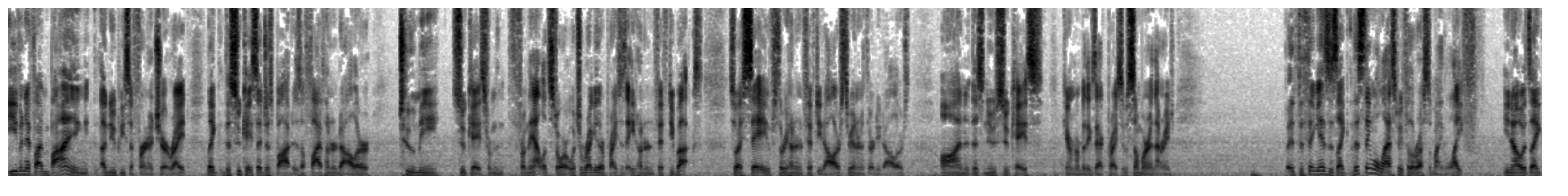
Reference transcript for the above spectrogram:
even if I'm buying a new piece of furniture, right? Like the suitcase I just bought is a $500 Tumi suitcase from from the outlet store, which a regular price is 850 bucks. So I saved $350, $330 on this new suitcase. Can't remember the exact price. It was somewhere in that range. But the thing is, is like this thing will last me for the rest of my life. You know, it's like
